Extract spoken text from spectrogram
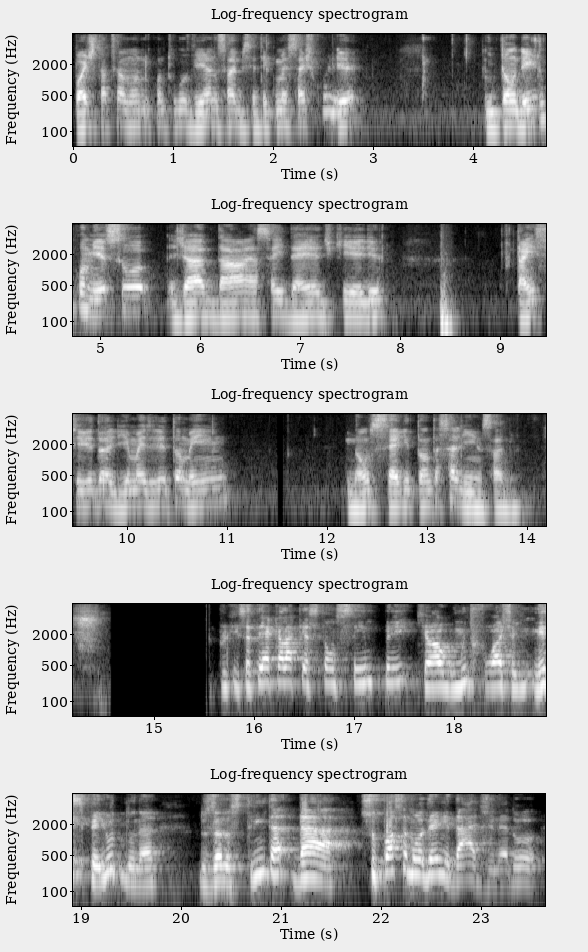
pode estar tá tramando contra o governo, sabe, você tem que começar a escolher. Então, desde o começo, já dá essa ideia de que ele tá inserido ali, mas ele também não segue tanto essa linha, sabe? Porque você tem aquela questão sempre, que é algo muito forte nesse período, né? dos anos 30 da suposta modernidade, né? Do,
